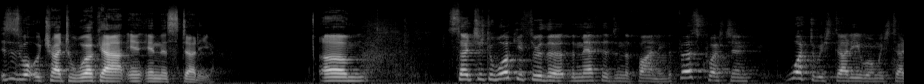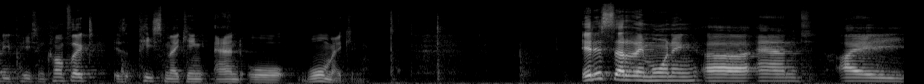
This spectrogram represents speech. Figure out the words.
This is what we tried to work out in, in this study. Um, so, just to walk you through the, the methods and the finding, the first question what do we study when we study peace and conflict? Is it peacemaking and or war making? It is Saturday morning, uh, and I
